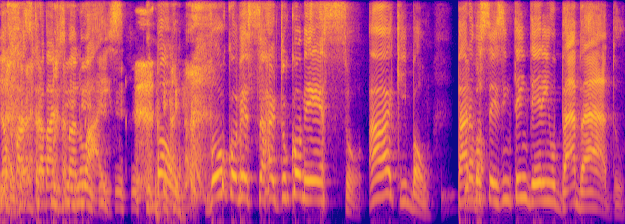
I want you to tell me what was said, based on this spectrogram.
Não faço trabalhos manuais. Bom, vou começar do começo. Ah, que bom. Para vocês entenderem o babado.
